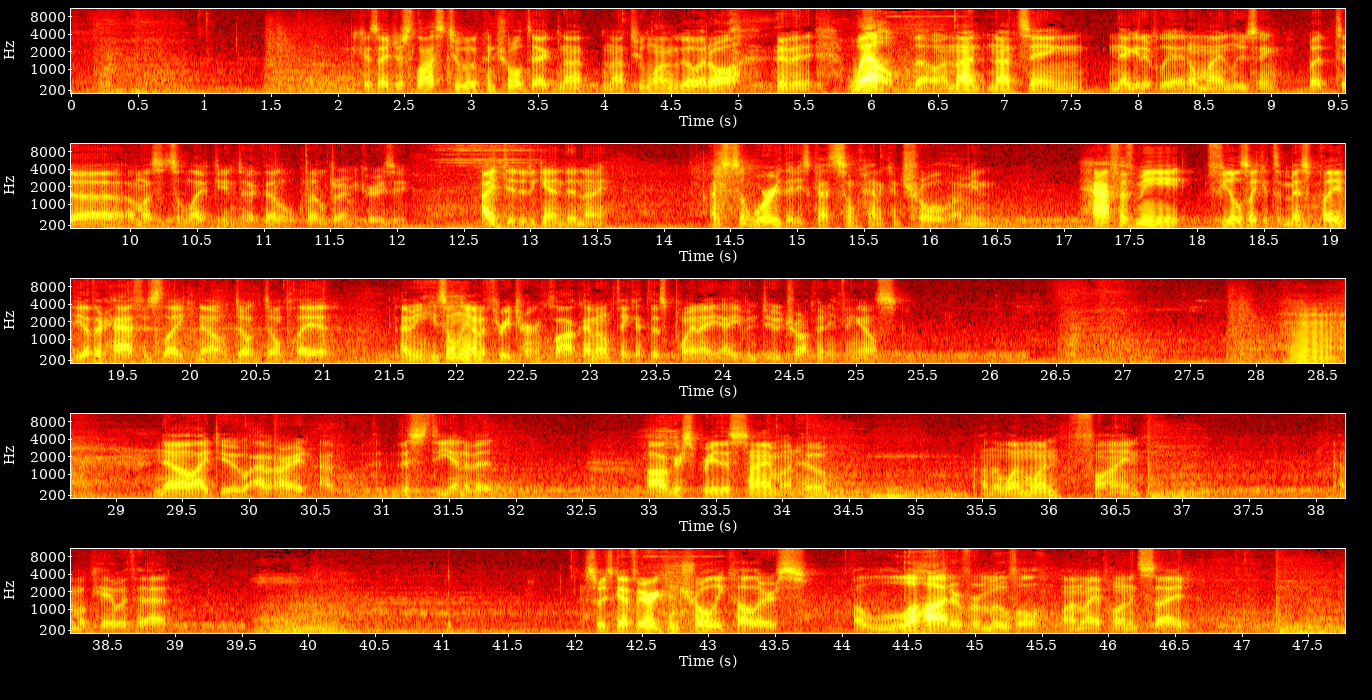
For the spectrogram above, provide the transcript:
because I just lost to a control deck not not too long ago at all. well, though, I'm not not saying negatively. I don't mind losing, but uh, unless it's a life gain tech, that'll that'll drive me crazy. I did it again, didn't I? I'm still worried that he's got some kind of control. I mean, half of me feels like it's a misplay. The other half is like, no, don't don't play it. I mean, he's only on a three-turn clock. I don't think at this point I, I even do drop anything else. Hmm. No, I do. I, all right. I, this is the end of it. Auger Spree this time on who? On the 1-1? Fine. I'm okay with that. So he's got very controlly colors. A lot of removal on my opponent's side.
